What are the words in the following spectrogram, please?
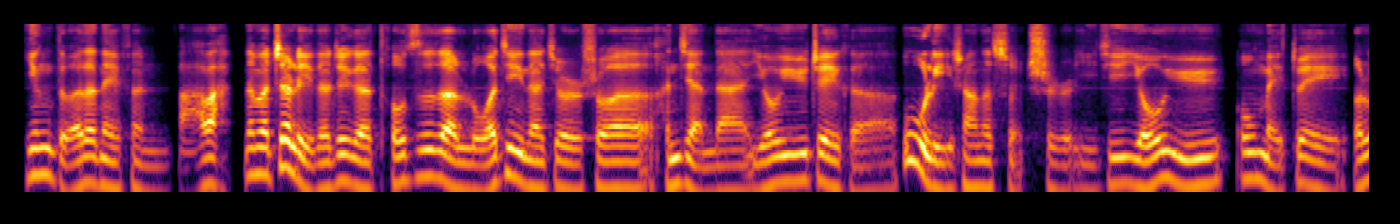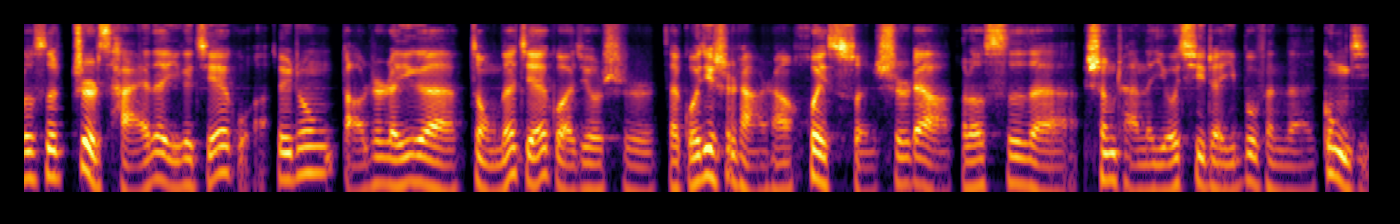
应得的那份罚吧。那么这里的这个投资的逻辑呢，就是说很简单，由于这个物理上的损失，以及由于欧美。对俄罗斯制裁的一个结果，最终导致了一个总的结果，就是在国际市场上会损失掉俄罗斯的生产的油气这一部分的供给。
